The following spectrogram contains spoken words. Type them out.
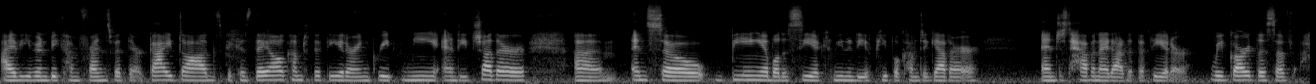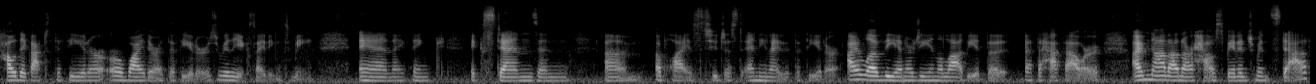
I've even become friends with their guide dogs because they all come to the theater and greet me and each other. Um, and so being able to see a community of people come together and just have a night out at the theater, regardless of how they got to the theater or why they're at the theater, is really exciting to me. And I think extends and um, applies to just any night at the theater. I love the energy in the lobby at the at the half hour. I'm not on our house management staff.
